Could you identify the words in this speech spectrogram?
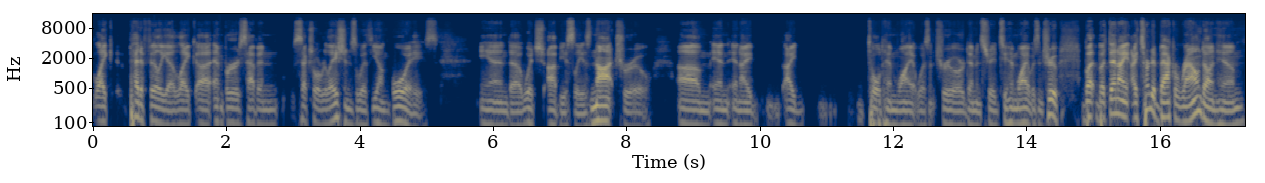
like pedophilia, like uh, emperors having sexual relations with young boys, and uh, which obviously is not true. Um, and and I I told him why it wasn't true or demonstrated to him why it wasn't true. But but then I, I turned it back around on him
